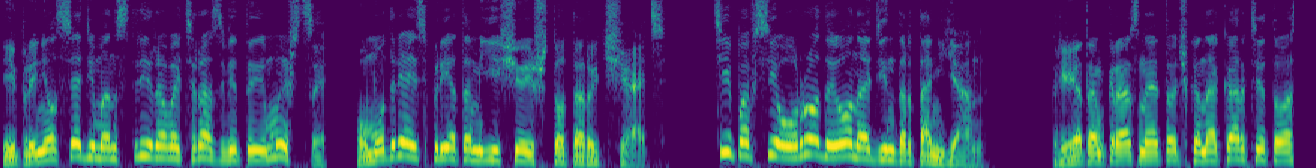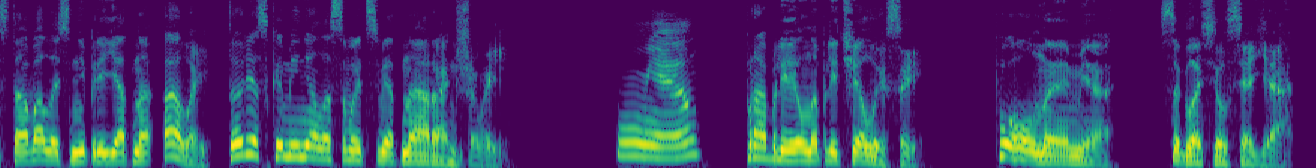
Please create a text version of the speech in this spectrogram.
и принялся демонстрировать развитые мышцы, умудряясь при этом еще и что-то рычать. Типа все уроды, он один Д'Артаньян. При этом красная точка на карте то оставалась неприятно алой, то резко меняла свой цвет на оранжевый. «Мяу», — проблеял на плече лысый. «Полная мя», — согласился я.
